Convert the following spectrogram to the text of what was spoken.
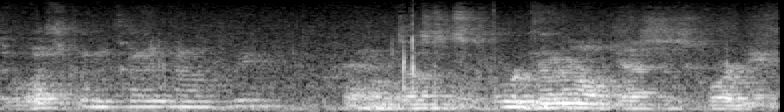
And what's gonna cut it down, please? Criminal The justice coordinator. Criminal justice coordinator.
